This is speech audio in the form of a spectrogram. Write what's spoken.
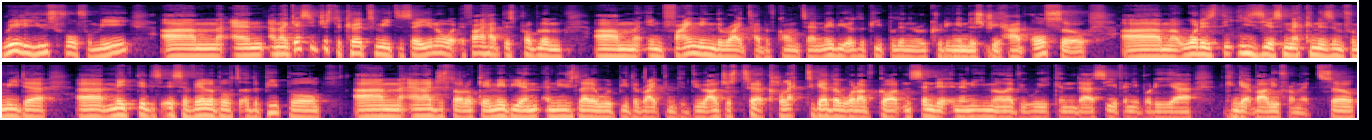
really useful for me. Um, and and I guess it just occurred to me to say, you know what, if I had this problem um, in finding the right type of content, maybe other people in the recruiting industry had also. Um, what is the easiest mechanism for me to uh, make this available to other people? Um, and I just thought, okay, maybe a, a, newsletter would be the right thing to do. I'll just uh, collect together what I've got and send it in an email every week and uh, see if anybody uh, can get value from it. So,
